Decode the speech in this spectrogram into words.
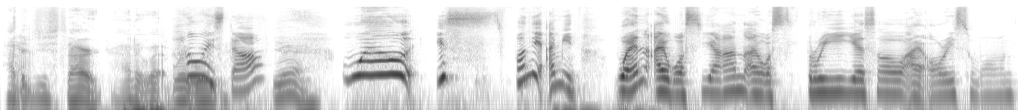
How did you start? How did what, what, How I start? Yeah. Well, it's funny. I mean, when I was young, I was three years old. I always want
